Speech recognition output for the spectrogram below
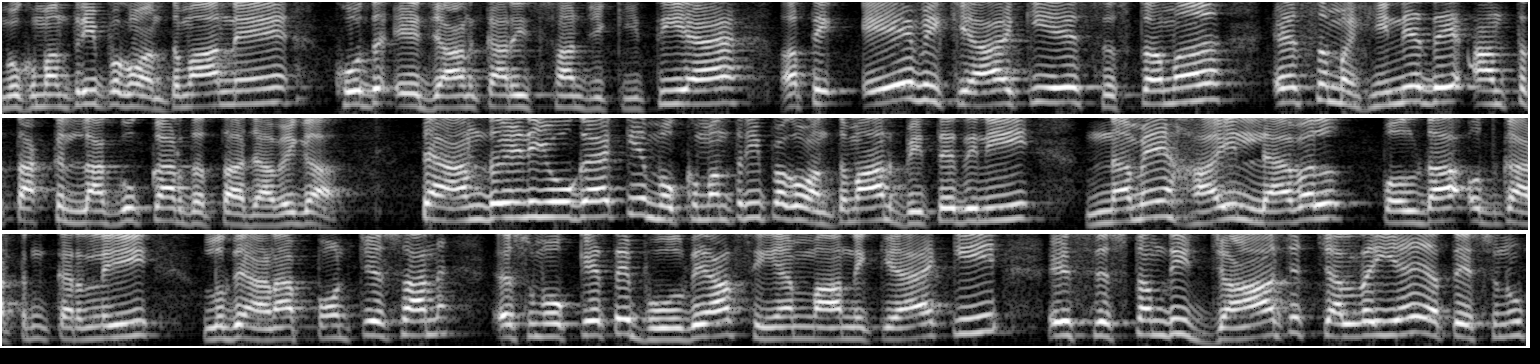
ਮੁੱਖ ਮੰਤਰੀ ਭਗਵੰਤ ਮਾਨ ਨੇ ਖੁਦ ਇਹ ਜਾਣਕਾਰੀ ਸਾਂਝੀ ਕੀਤੀ ਹੈ ਅਤੇ ਇਹ ਵੀ ਕਿਹਾ ਕਿ ਇਹ ਸਿਸਟਮ ਇਸ ਮਹੀਨੇ ਦੇ ਅੰਤ ਤੱਕ ਲਾਗੂ ਕਰ ਦਿੱਤਾ ਦਿੱਤਾ ਜਾਵੇਗਾ। ਧਿਆਨ ਦੇਣ ਯੋਗ ਹੈ ਕਿ ਮੁੱਖ ਮੰਤਰੀ ਭਗਵੰਤ ਮਾਨ ਬੀਤੇ ਦਿਨੀ ਨਵੇਂ ਹਾਈ ਲੈਵਲ ਪੁਲ ਦਾ ਉਦਘਾਟਨ ਕਰਨ ਲਈ ਲੁਧਿਆਣਾ ਪਹੁੰਚੇ ਸਨ। ਇਸ ਮੌਕੇ ਤੇ ਬੋਲਦਿਆਂ ਸੀਐਮ ਮਾਨ ਨੇ ਕਿਹਾ ਹੈ ਕਿ ਇਸ ਸਿਸਟਮ ਦੀ ਜਾਂਚ ਚੱਲ ਰਹੀ ਹੈ ਅਤੇ ਇਸ ਨੂੰ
